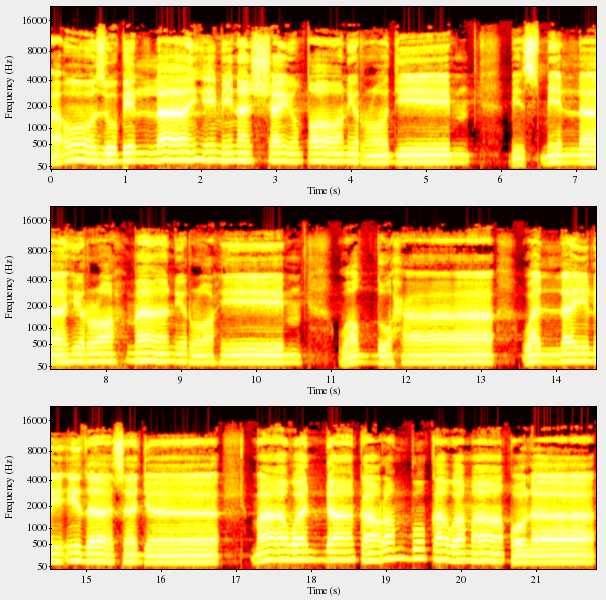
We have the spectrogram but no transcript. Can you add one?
أعوذ بالله من الشيطان الرجيم. بسم الله الرحمن الرحيم. والضحى والليل إذا سجى. ما ودعك ربك وما قلى.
